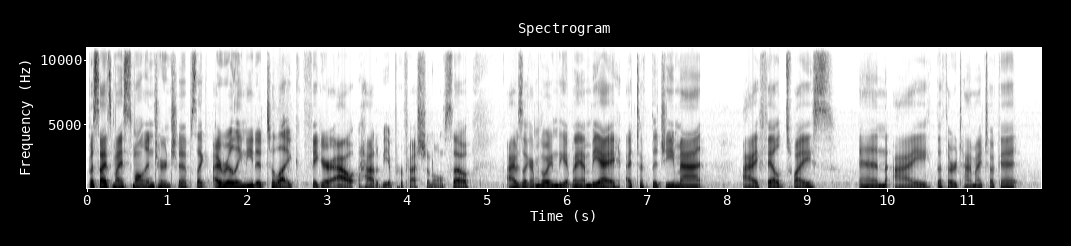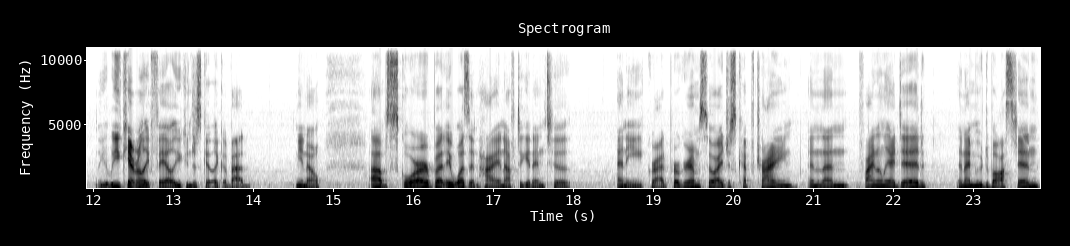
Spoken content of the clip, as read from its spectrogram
besides my small internships. Like I really needed to like figure out how to be a professional. So I was like, I'm going to get my MBA. I took the GMAT. I failed twice, and I the third time I took it, you can't really fail. You can just get like a bad, you know, um, score, but it wasn't high enough to get into any grad program. So I just kept trying, and then finally I did, and I moved to Boston,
